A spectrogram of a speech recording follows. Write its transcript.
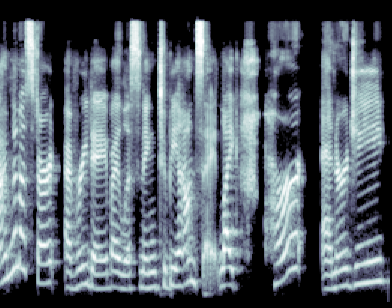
I'm gonna start every day by listening to Beyonce. Like her energy,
